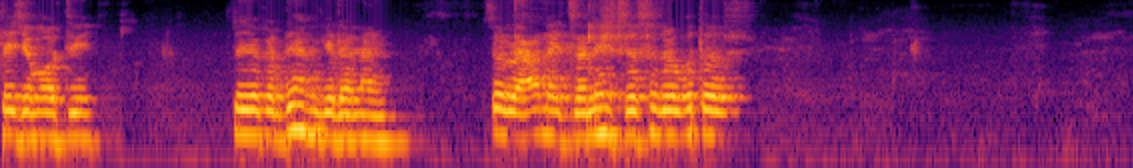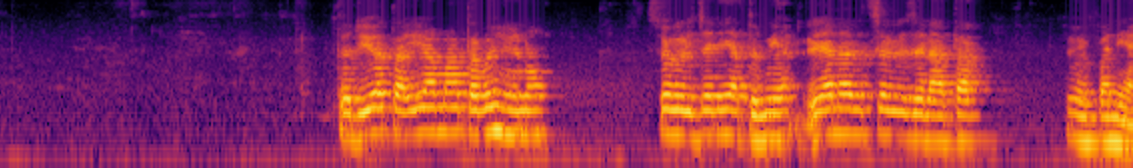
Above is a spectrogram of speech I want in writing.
त्याच्यामुळे ते त्याच्याकडे ध्यान गेलं नाही. सगळं आणायचं न्यायचं सगळं होतं. तरी आता या माता बहिणीनो सगळेजण या तुम्ही. येणार सगळेजण आता. तुम्ही पण या.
